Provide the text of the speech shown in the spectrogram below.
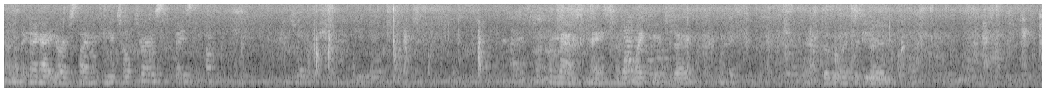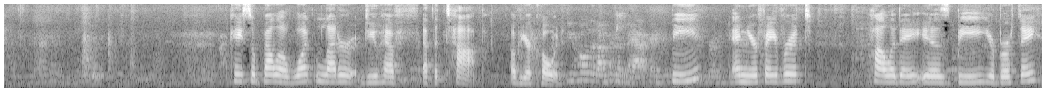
I don't think I got yours, Simon. Can you tilt yours face up? Don't come back. Hey, I don't like you today. Yeah, doesn't you today. Okay, so Bella, what letter do you have at the top of your code? You hold it up in the back, I B, see from here. and your favorite holiday is B, your birthday?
